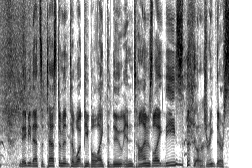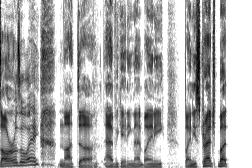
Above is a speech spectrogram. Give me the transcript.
Maybe that's a testament to what people like to do in times like these sure. drink their sorrows away. I'm not uh, advocating that by any by any stretch, but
